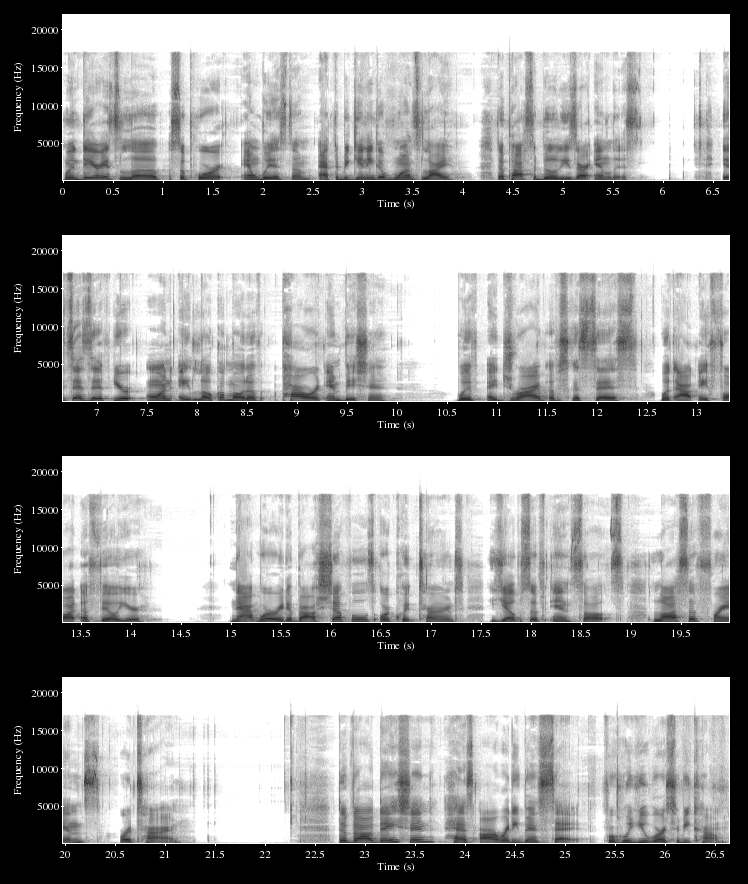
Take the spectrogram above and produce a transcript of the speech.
When there is love, support, and wisdom at the beginning of one's life, the possibilities are endless. It's as if you're on a locomotive powered ambition with a drive of success without a thought of failure, not worried about shuffles or quick turns, yelps of insults, loss of friends, or time. The foundation has already been set for who you were to become.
